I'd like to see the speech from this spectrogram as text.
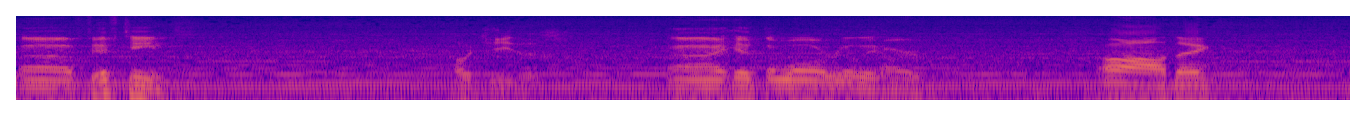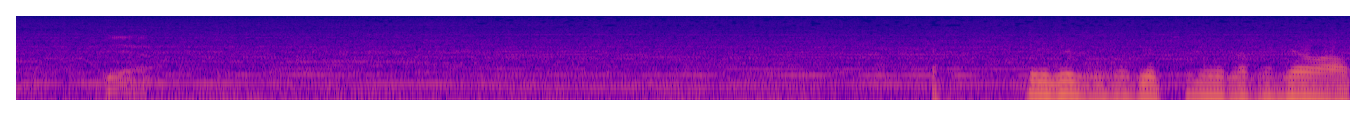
Uh, 15th. Oh Jesus. I hit the wall really hard. Oh, dang. Yeah. Peters, when you get to me, let me know. I'll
